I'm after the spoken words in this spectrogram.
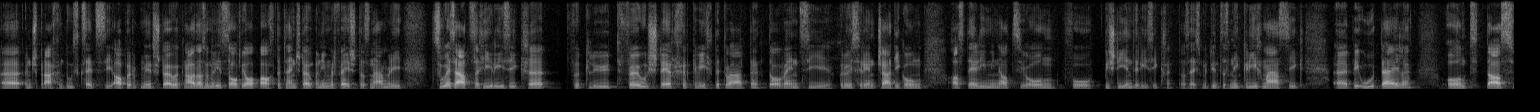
äh, entsprechend ausgesetzt sein. Aber wir stellen genau das, was wir jetzt so beobachtet haben, stellt man immer fest, dass nämlich zusätzliche Risiken für die Leute viel stärker gewichtet werden, da wenn sie größere Entschädigung als die Elimination von bestehenden Risiken. Das heißt, wir tun das nicht gleichmäßig äh, beurteilen. Und das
